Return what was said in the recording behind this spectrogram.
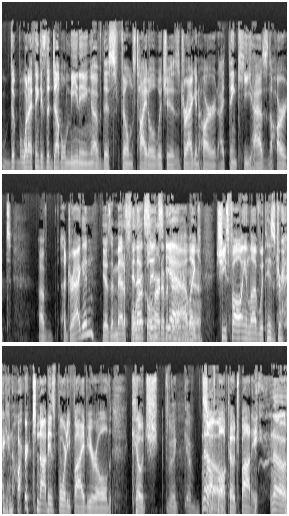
the, what I think is the double meaning of this film's title, which is Dragonheart. I think he has the heart of a dragon. He has a metaphorical sense, heart of a yeah, dragon. like yeah. she's falling in love with his dragon heart, not his forty-five-year-old coach, uh, softball coach body. no,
